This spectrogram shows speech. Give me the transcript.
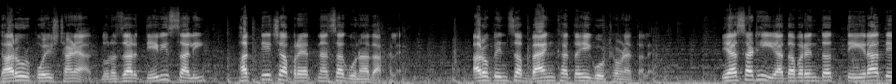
धारूर पोलीस ठाण्यात दोन हजार तेवीस साली हत्येच्या प्रयत्नाचा गुन्हा दाखल आहे. आरोपींचं बँक खातंही गोठवण्यात आलंय. यासाठी आतापर्यंत तेरा ते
